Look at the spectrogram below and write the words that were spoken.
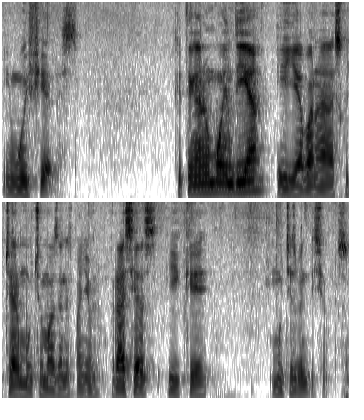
y muy fieles. Que tengan un buen día y ya van a escuchar mucho más en español. Gracias y que muchas bendiciones.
